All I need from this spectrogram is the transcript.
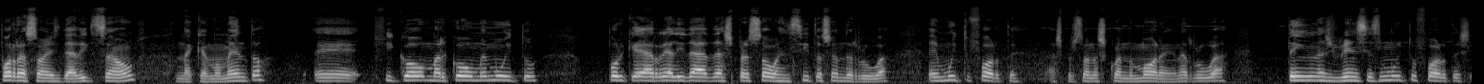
por razões de adicção, naquele momento, eh, ficou, marcou-me muito, porque a realidade das pessoas em situação de rua é muito forte. As pessoas, quando moram na rua, têm umas vivências muito fortes.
